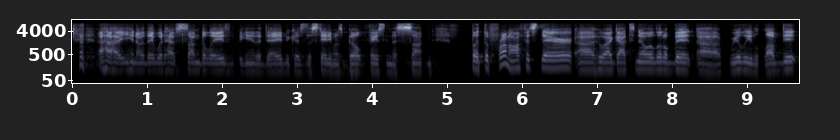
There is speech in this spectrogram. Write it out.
uh, you know, they would have sun delays at the beginning of the day because the stadium was built facing the sun. But the front office there, uh, who I got to know a little bit, uh, really loved it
